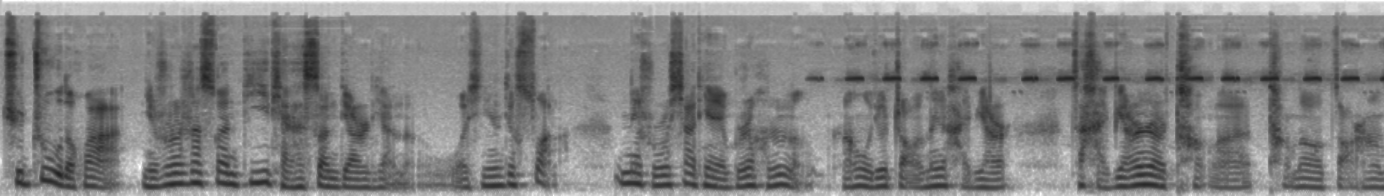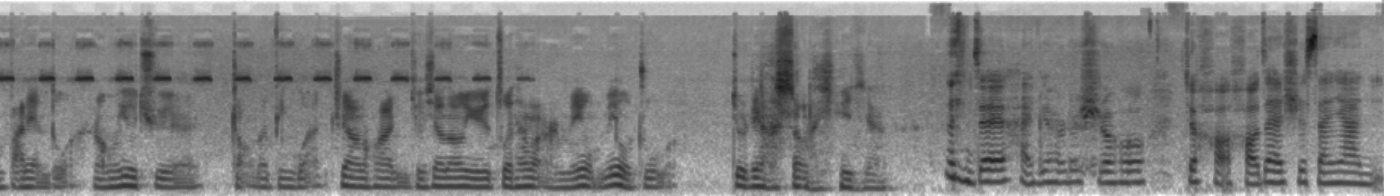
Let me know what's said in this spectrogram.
去住的话，你说是算第一天还是算第二天呢？我寻思就算了。那时候夏天也不是很冷，然后我就找那个海边儿，在海边那儿躺了，躺到早上八点多，然后又去找的宾馆。这样的话，你就相当于昨天晚上没有没有住嘛，就这样省了一天。那你在海边的时候，就好好在是三亚，你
